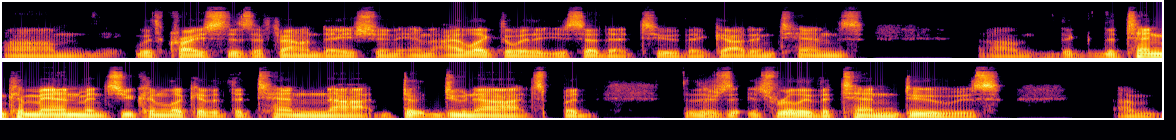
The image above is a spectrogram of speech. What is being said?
um, with Christ as a foundation. And I like the way that you said that too. That God intends um, the the Ten Commandments. You can look at it the ten not do, do nots, but there's it's really the ten do's um,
